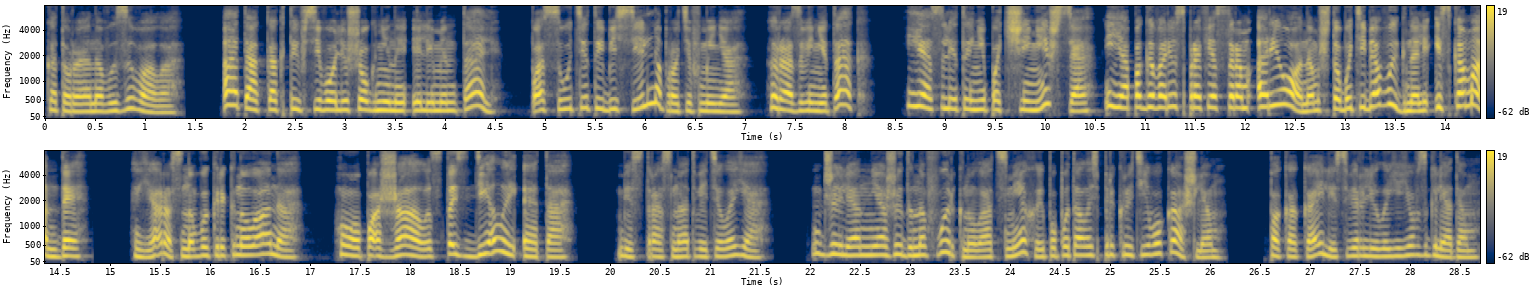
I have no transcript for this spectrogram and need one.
которое она вызывала. «А так как ты всего лишь огненный элементаль, по сути, ты бессильна против меня. Разве не так? Если ты не подчинишься, я поговорю с профессором Орионом, чтобы тебя выгнали из команды!» Яростно выкрикнула она. «О, пожалуйста, сделай это!» Бесстрастно ответила я. Джиллиан неожиданно фыркнула от смеха и попыталась прикрыть его кашлем, пока Кайли сверлила ее взглядом.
